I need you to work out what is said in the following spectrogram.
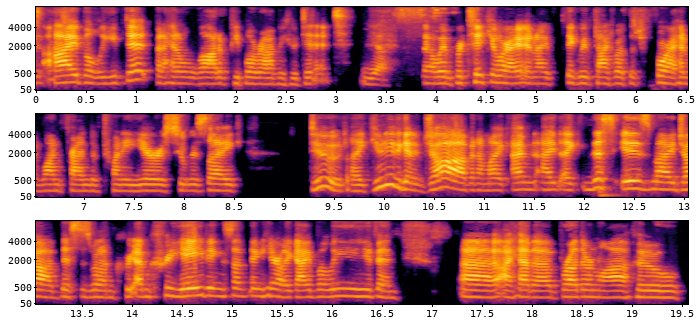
was I believed it, but I had a lot of people around me who didn't. Yes. So in particular, I, and I think we've talked about this before, I had one friend of 20 years who was like, dude, like you need to get a job. And I'm like, I'm I like this is my job. This is what I'm cre- I'm creating something here. Like I believe. And uh, I had a brother-in-law who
